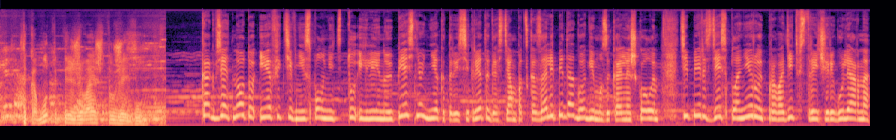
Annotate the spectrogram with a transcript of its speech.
ты как будто переживаешь ту жизнь. Как взять ноту и эффективнее исполнить ту или иную песню, некоторые секреты гостям подсказали педагоги музыкальной школы. Теперь здесь планируют проводить встречи регулярно,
